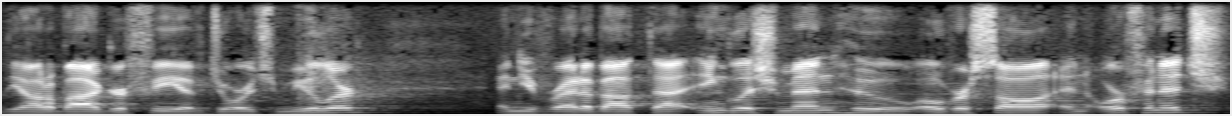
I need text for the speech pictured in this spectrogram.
the autobiography of George Mueller, and you've read about that Englishman who oversaw an orphanage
